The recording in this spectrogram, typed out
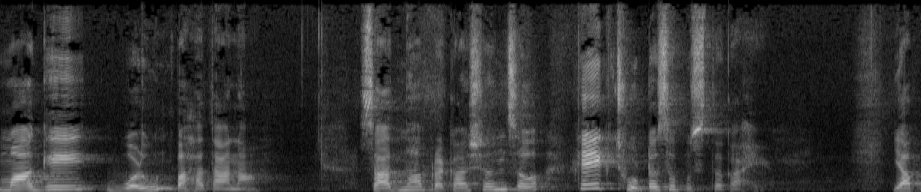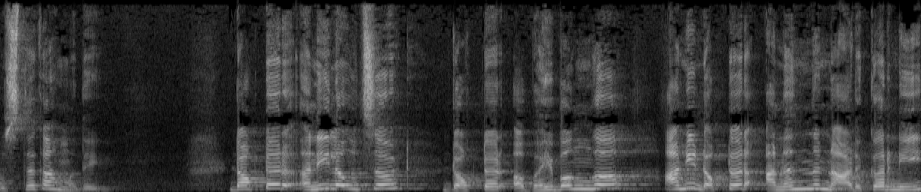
मागे वळून पाहताना. साधना प्रकाशनचं हे एक छोटंसं पुस्तक आहे. या पुस्तकामध्ये डॉक्टर अनिल अवचट डॉक्टर अभयभंग आणि डॉक्टर आनंद नाडकर्णी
